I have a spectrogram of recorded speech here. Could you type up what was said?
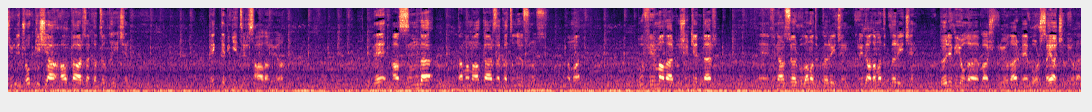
Şimdi çok kişi halka arza katıldığı için pek de bir getiri sağlamıyor. Ve aslında tamam halka arza katılıyorsunuz ama bu firmalar, bu şirketler e, finansör bulamadıkları için, kredi alamadıkları için böyle bir yola başvuruyorlar ve borsaya açılıyorlar.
